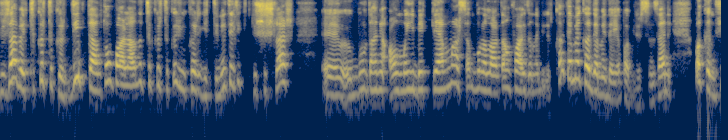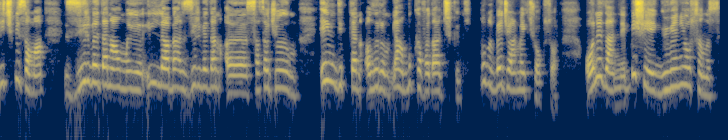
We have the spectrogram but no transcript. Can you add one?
Güzel ve tıkır tıkır dipten toparlandı tıkır tıkır yukarı gitti. Ne dedik? Düşüşler e, burada hani almayı bekleyen varsa buralardan faydalanabilir. Kademe kademe de yapabilirsiniz. Yani bakın hiçbir zaman zirveden almayı illa ben zirveden e, satacağım, en dipten alırım. Yani bu kafadan çıkın. Bunu becermek çok zor. O nedenle bir şeye güveniyorsanız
